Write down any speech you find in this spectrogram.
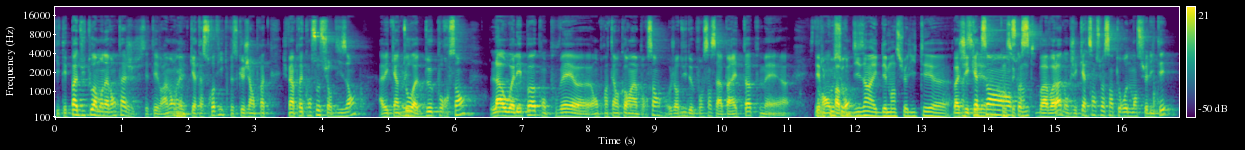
qui n'était pas du tout à mon avantage. C'était vraiment même catastrophique parce que j'ai fait un pré-conso sur 10 ans avec un taux à 2%, là où à l'époque on pouvait euh, emprunter encore à 1%. Aujourd'hui 2% ça va paraître top, mais euh, c'était vraiment coup, pas sur 10 ans avec des mensualités. Euh, bah, j'ai 460, bah, voilà, donc j'ai 460 euros de mensualité,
